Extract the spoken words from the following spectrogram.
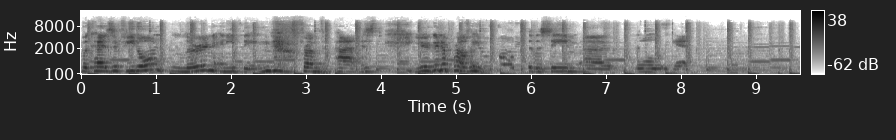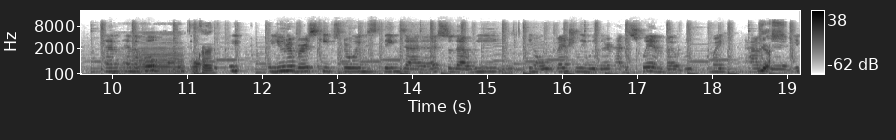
because if you don't learn anything from the past, you're gonna probably fall to the same uh, hole again. And and the whole Mm, okay. The universe keeps throwing things at us so that we, you know, eventually we learn how to swim, but we might have Yes. to.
